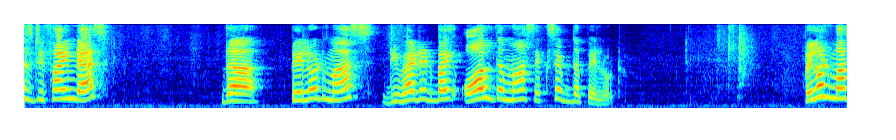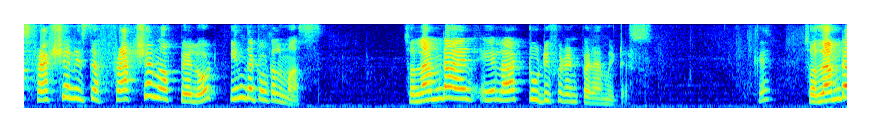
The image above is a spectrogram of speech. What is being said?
is defined as the payload mass divided by all the mass except the payload. Payload mass fraction is the fraction of payload in the total mass. So, lambda and L are two different parameters. Okay. So, lambda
